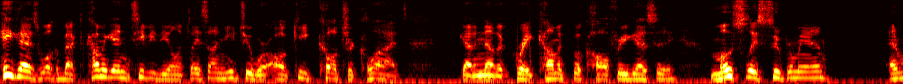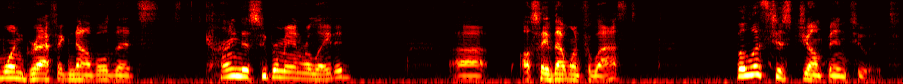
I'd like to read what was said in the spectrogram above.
Hey guys, welcome back to Comicgeddon TV, the only place on YouTube where all geek culture collides. Got another great comic book haul for you guys today. Mostly Superman, and one graphic novel that's kind of Superman related. Uh, I'll save that one for last. But let's just jump into it.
